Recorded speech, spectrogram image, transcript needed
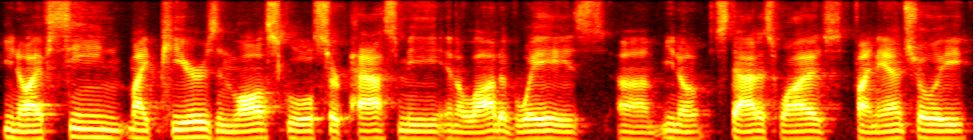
You know, I've seen my peers in law school surpass me in a lot of ways, um, you know, status wise, financially.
